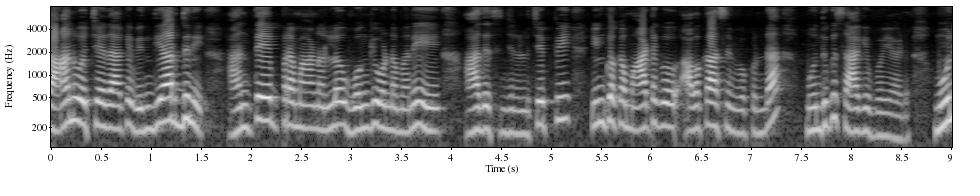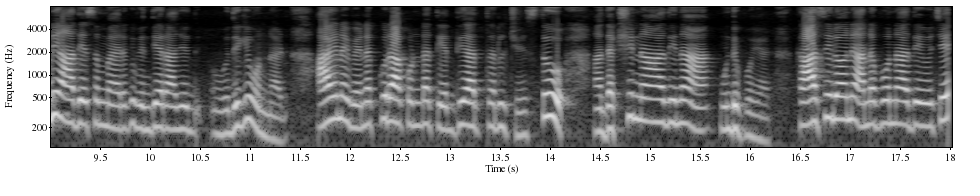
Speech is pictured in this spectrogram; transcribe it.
తాను వచ్చేదాకా వింధ్యార్థిని అంతే ప్రమాణంలో వంగి ఉండమని ఆదేశించినట్లు చెప్పి ఇంకొక మాటకు అవకాశం ఇవ్వకుండా ముందుకు సాగిపోయాడు. ముని ఆదేశం మేరకు వింధ్యరాజు ఒదిగి ఉన్నాడు. ఆయన వెనక్కు రాకుండా తీర్థయాత్రలు చేస్తూ దక్షిణాదిన ఉండిపోయాడు. కాశీలోని అన్నపూర్ణాదేవిచే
